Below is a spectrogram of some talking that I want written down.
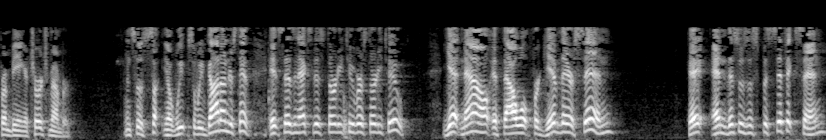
from being a church member. And so, you know, we, so we've got to understand. It says in Exodus 32, verse 32, Yet now, if thou wilt forgive their sin, okay, and this was a specific sin,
